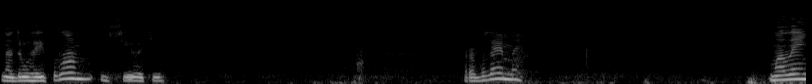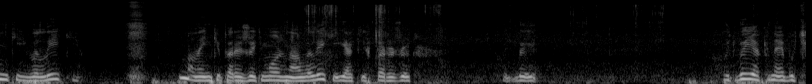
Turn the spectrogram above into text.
на другий план, усі оті проблеми. Маленькі великі. Маленькі пережити можна, а великі як їх пережити? Хоч би, хоч би як-небудь.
